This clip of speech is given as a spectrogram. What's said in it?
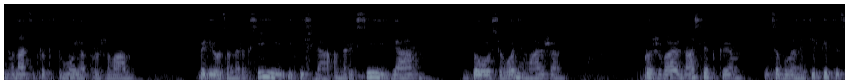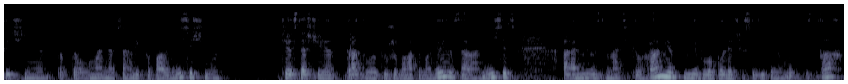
12 років тому я прожила період з анорексією, і після анорексії я до сьогодні майже проживаю наслідки. І це були не тільки фізичні, тобто у мене взагалі пропали місячні через те, що я втратила дуже багато ваги за місяць, е, мінус 12 кілограмів. Мені було боляче сидіти на моїх кістках.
